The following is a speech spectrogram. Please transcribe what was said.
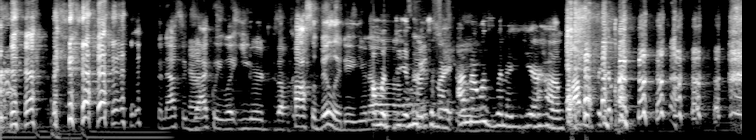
then that's exactly yeah. what you're the possibility, you know. I'm gonna DM her tonight. I know it's been a year, huh?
